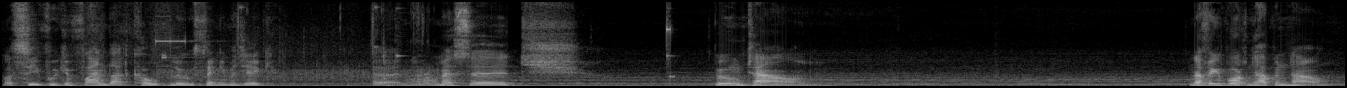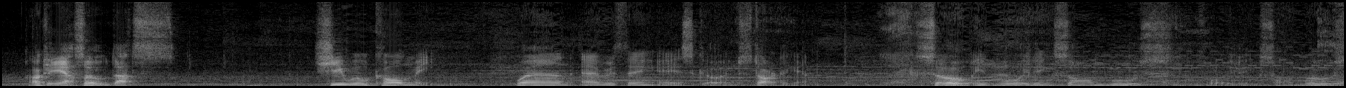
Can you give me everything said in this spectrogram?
Let's see if we can find that code blue thingamajig. Uh, new message. Boomtown. Nothing important happened now. Okay, yeah, so that's. She will call me when everything is going to start again. So, avoiding zombies. Avoiding zombies.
